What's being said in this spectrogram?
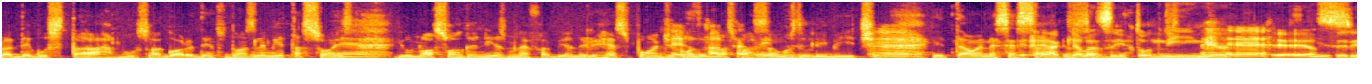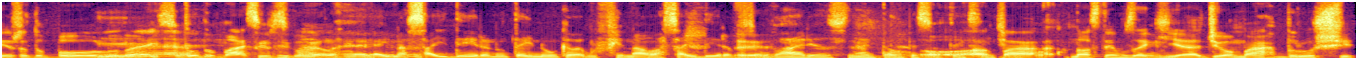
para degustarmos, agora dentro de umas limitações. É. E o nosso organismo, né, Fabiana, ele responde quando nós Exatamente. passamos do limite. É. Então é É necessário. aquela saber azeitoninha, é, é a Isso. cereja do bolo, não é? Isso Isso. tudo mais que a gente comeu, né? É, aí na saideira não tem nunca o final, a saideira são várias, né? Então a pessoa tem que sentir Bá, um pouco. Nós temos aqui a Diomar Bruchi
